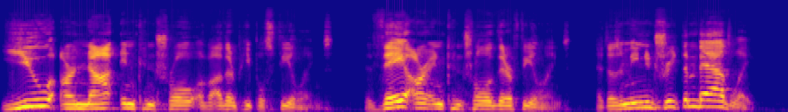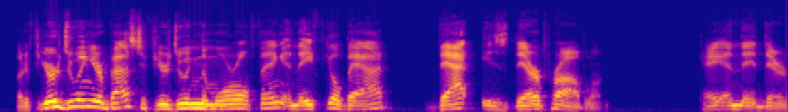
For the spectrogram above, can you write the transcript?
You are not in control of other people's feelings. They are in control of their feelings. That doesn't mean you treat them badly. But if you're doing your best, if you're doing the moral thing and they feel bad, that is their problem. Okay? And they, they're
